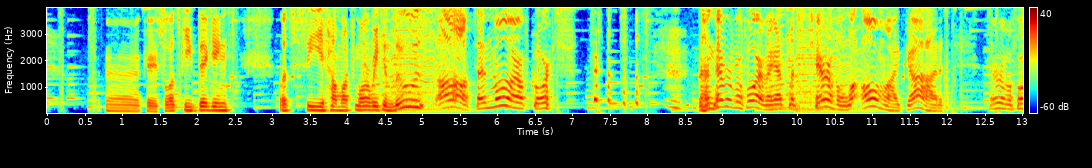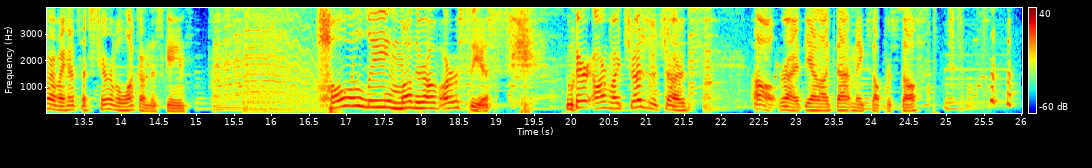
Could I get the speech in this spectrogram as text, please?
okay, so let's keep digging. Let's see how much more we can lose. Oh, 10 more, of course. Never before have I had such terrible luck. Oh my god. Never before have I had such terrible luck on this game. Holy Mother of Arceus! Where are my treasure charts? Oh, right, yeah, like that makes up for stuff.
